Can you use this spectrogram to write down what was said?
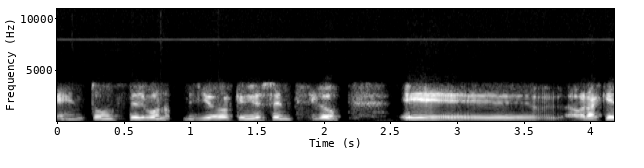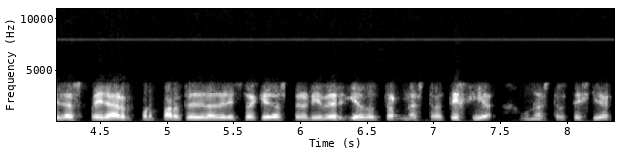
entonces bueno yo creo que en ese sentido eh, ahora queda esperar por parte de la derecha, queda esperar y ver y adoptar una estrategia, una estrategia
